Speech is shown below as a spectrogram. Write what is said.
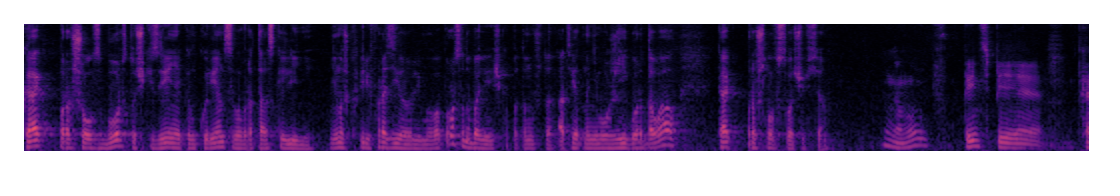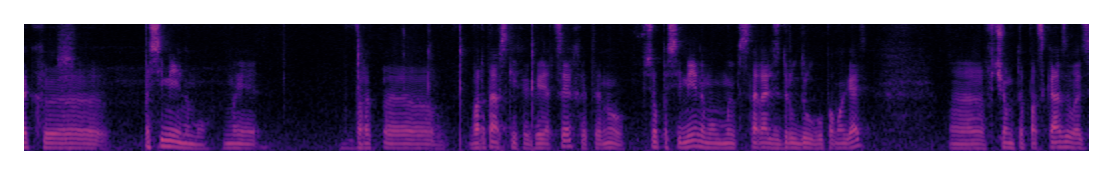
Как прошел сбор с точки зрения конкуренции во вратарской линии? Немножко перефразировали мы вопрос от болельщика, потому что ответ на него уже Егор давал. Как прошло в Сочи все? Ну, в принципе, как э, по-семейному мы вор- э, как говорят, цех. Это, ну, все по-семейному. Мы старались друг другу помогать, э, в чем-то подсказывать.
